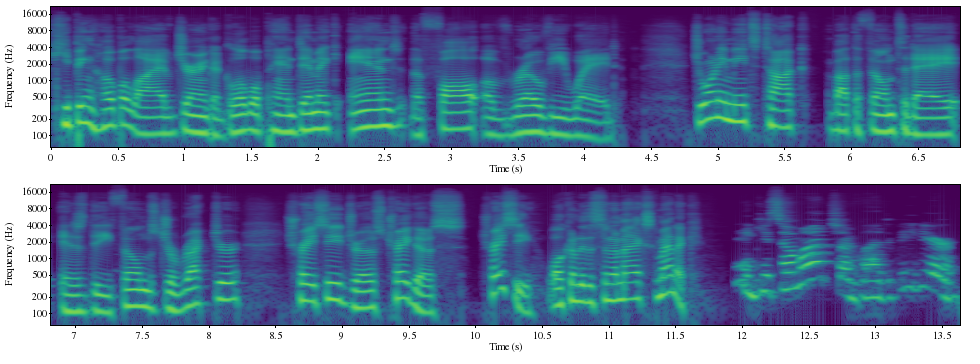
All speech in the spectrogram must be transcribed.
keeping hope alive during a global pandemic and the fall of Roe v. Wade. Joining me to talk about the film today is the film's director, Tracy Droz Tragos. Tracy, welcome to the Cinematic Schematic. Thank you so much. I'm glad to be here.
